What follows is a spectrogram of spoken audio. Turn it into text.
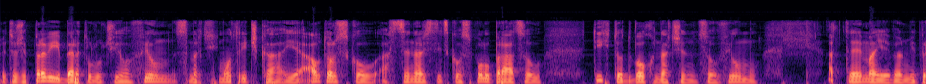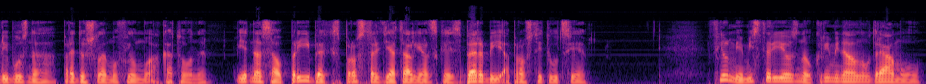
pretože prvý Bertolucciho film Smrť Motrička je autorskou a scenaristickou spoluprácou týchto dvoch nadšencov filmu a téma je veľmi príbuzná predošlému filmu Akatone. Jedná sa o príbeh z prostredia talianskej zberby a prostitúcie. Film je mysterióznou kriminálnou drámou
